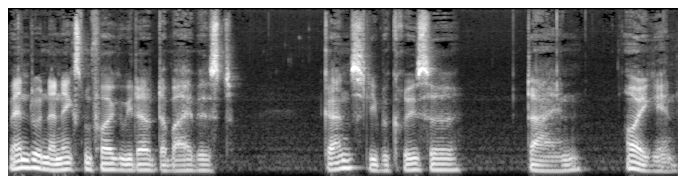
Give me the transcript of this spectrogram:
wenn du in der nächsten Folge wieder dabei bist. Ganz liebe Grüße, dein Eugen.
